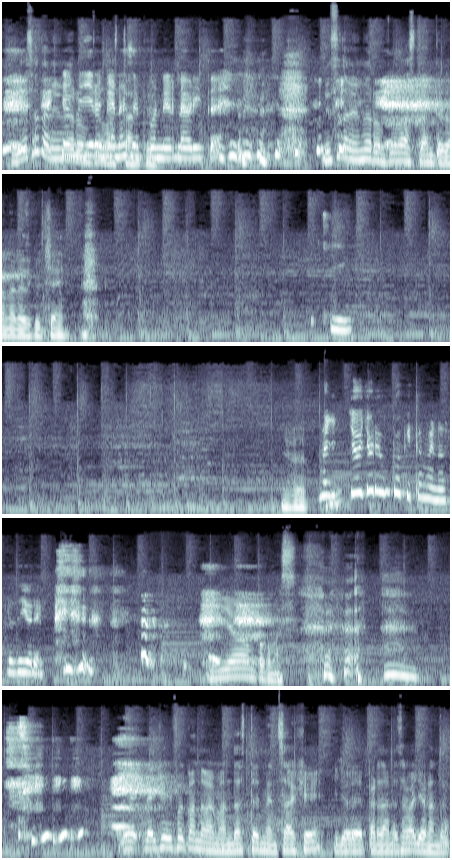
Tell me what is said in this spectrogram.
Y eso también me me rompió dieron ganas de bastante. ponerla ahorita. Y eso también me rompió bastante cuando lo escuché. Sí. No, yo lloré un poquito menos, pero sí lloré. Y yo un poco más. De, de hecho, ahí fue cuando me mandaste el mensaje y yo de perdón, estaba llorando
